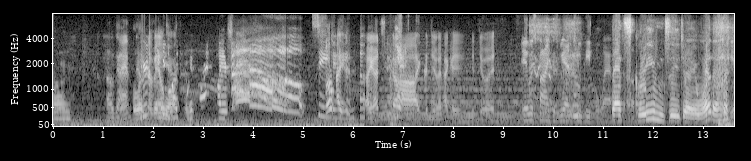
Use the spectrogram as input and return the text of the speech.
um, Oh god. Well, Here's- available. yeah, I oh! CJ, Oh, I, no. I got. Oh, Yes. I could do it. I could do it. It was fine because we had two people left. That so- screamed, CJ. What a. Yeah,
